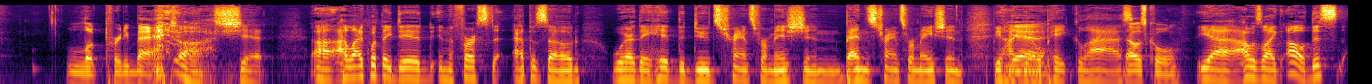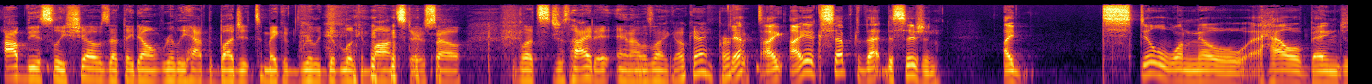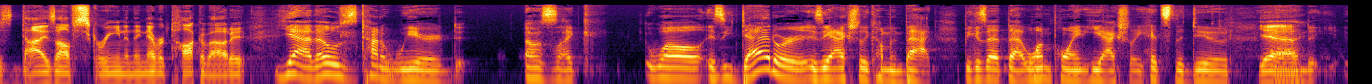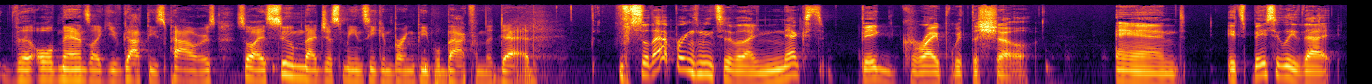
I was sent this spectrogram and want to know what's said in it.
looked pretty bad. Oh shit! Uh, I like what they did in the first episode where they hid the dude's transformation, Ben's transformation behind Yeah. the opaque glass. That was cool. Yeah, I was like, oh, this obviously shows that they don't really have the budget to make a really good looking monster. So let's just hide it. And I was like, okay, Yeah, perfect. I, I accept that decision. I still want to know how Ben just dies off screen and they never talk about it. Yeah, that was kind of weird. I was like, well, is he dead or is he actually coming back? Because at that one point, he actually hits the dude. Yeah. And the old man's like, you've got these powers. So I assume that just means he can bring people back from the dead. So that brings me to my next big gripe with the show. And it's basically that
